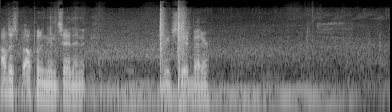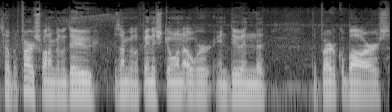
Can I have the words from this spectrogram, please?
I'll just I'll put an inset in it. You can see it better. So, but first, what I'm going to do is I'm going to finish going over and doing the the vertical bars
